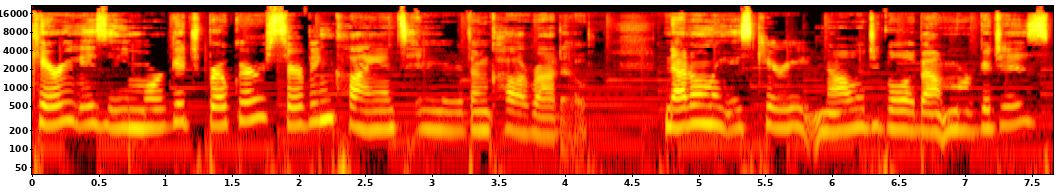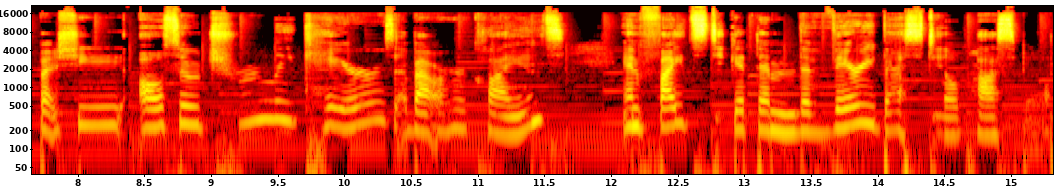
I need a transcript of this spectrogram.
Carrie is a mortgage broker serving clients in Northern Colorado. Not only is Carrie knowledgeable about mortgages, but she also truly cares about her clients and fights to get them the very best deal possible.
